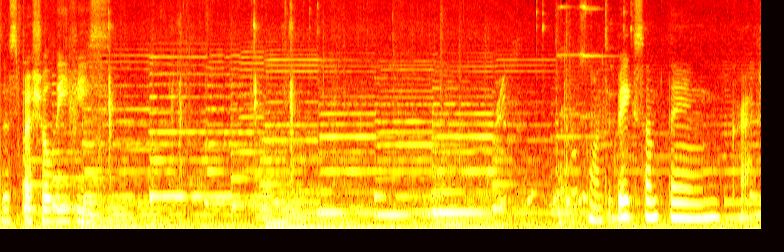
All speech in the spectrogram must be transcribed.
The special leafies. Want to bake something? Craft.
